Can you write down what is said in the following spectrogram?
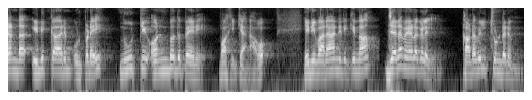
രണ്ട് ഇടിക്കാരും ഉൾപ്പെടെ നൂറ്റി ഒൻപത് പേരെ വഹിക്കാനാവും. ഇനി വരാനിരിക്കുന്ന ജലമേളകളിൽ കടവിൽ ചുണ്ടനും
